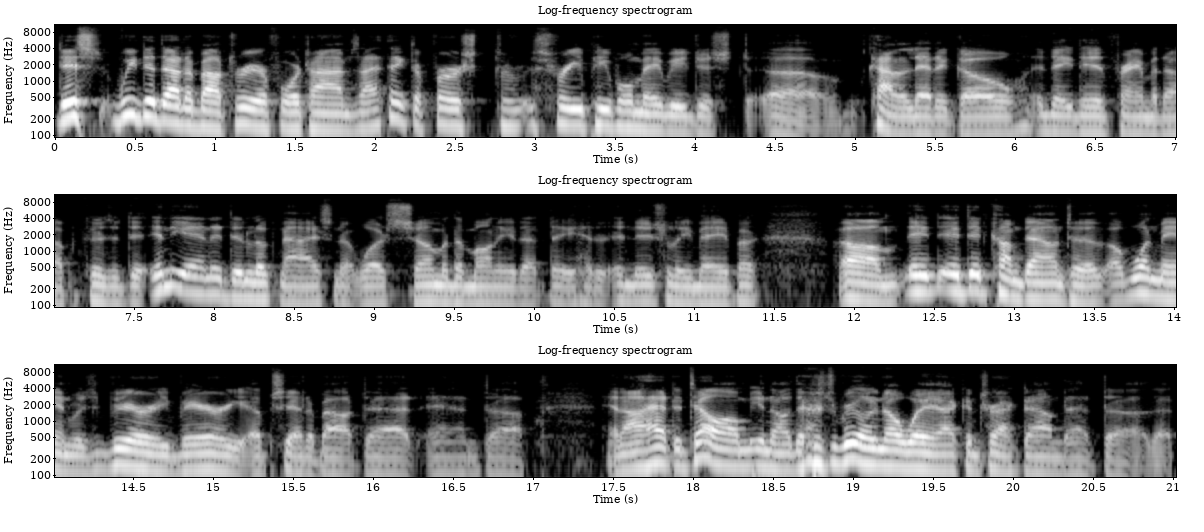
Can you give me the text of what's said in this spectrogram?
this we did that about three or four times and i think the first th- three people maybe just uh, kind of let it go they did frame it up because it did, in the end it did look nice and it was some of the money that they had initially made but um, it, it did come down to uh, one man was very very upset about that and uh, and I had to tell him, you know, there's really no way I can track down that uh, that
